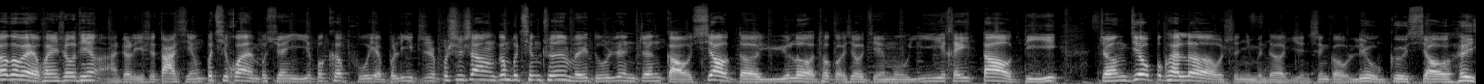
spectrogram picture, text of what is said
Hello，各位，欢迎收听啊！这里是大型不奇幻、不悬疑、不科普、也不励志、不时尚、更不青春，唯独认真搞笑的娱乐脱口秀节目《一黑到底》，拯救不快乐。我是你们的隐身狗六个小黑。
